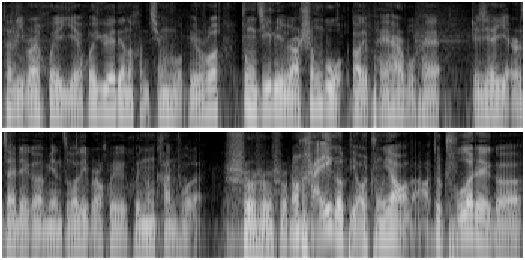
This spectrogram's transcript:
它里边会也会约定的很清楚。比如说重疾里边身故到底赔还是不赔，这些也是在这个免责里边会会能看出来。是是是，然后还一个比较重要的啊，就除了这个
